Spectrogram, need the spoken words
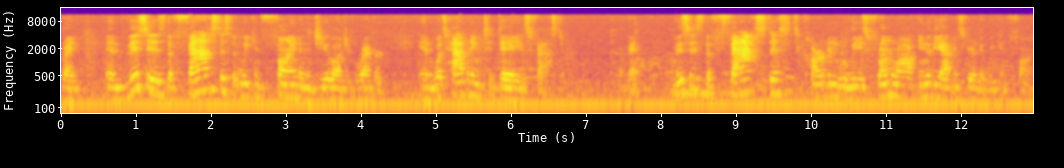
right? And this is the fastest that we can find in the geologic record, and what's happening today is faster. Okay, this is the fastest carbon release from rock into the atmosphere that we can find.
